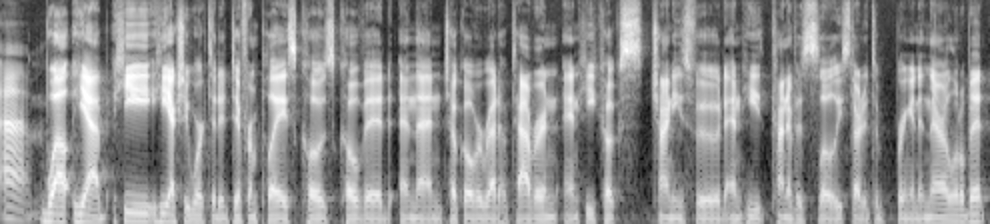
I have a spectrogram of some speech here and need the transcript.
Um, Well, yeah, he he actually worked at a different place, closed COVID, and then took over Red Hook Tavern, and he cooks Chinese food, and he kind of has slowly started to bring it in there a little bit.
